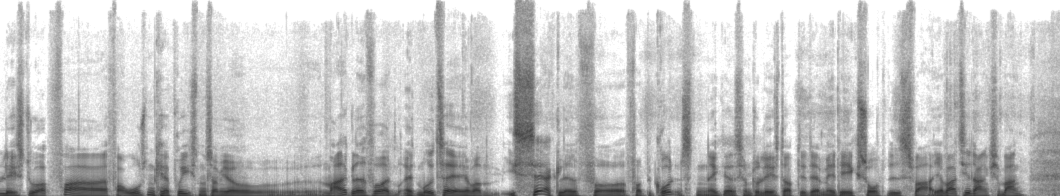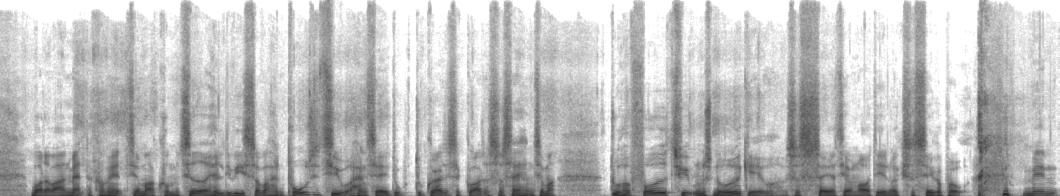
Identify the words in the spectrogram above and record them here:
læste du op fra, fra Rosenkær-prisen, som jeg er jo meget glad for at, at modtage. Jeg var især glad for, for begrundelsen, ikke? som du læste op det der med, at det er ikke sort-hvidt svar. Jeg var til et arrangement, hvor der var en mand, der kom hen til mig og kommenterede, og heldigvis så var han positiv, og han sagde, du, du gør det så godt, og så sagde han til mig, du har fået tvivlens nådegave. Så sagde jeg til ham, at det er jeg nok ikke så sikker på. men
